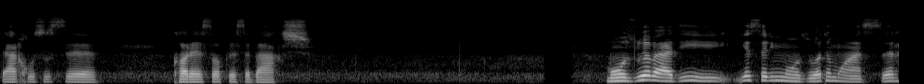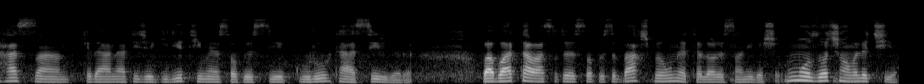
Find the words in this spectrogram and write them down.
در خصوص کار حسابرس بخش. موضوع بعدی یه سری موضوعات موثر هستند که در نتیجه گیری تیم حسابرسی گروه تاثیر داره و باید توسط حسابرس بخش به اون اطلاع رسانی بشه. این موضوعات شامل چیه؟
